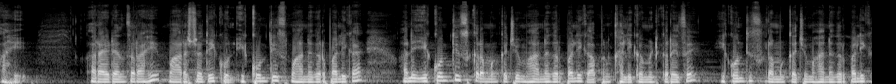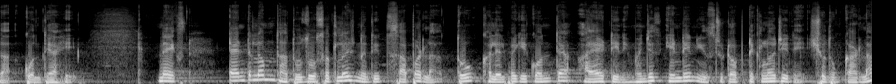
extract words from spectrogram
आहे? राईट आन्सर आहे महाराष्ट्रात एकूण एकोणतीस महानगरपालिका आहे आणि एकोणतीस क्रमांकाची महानगरपालिका आपण खाली कमेंट करायचं आहे एकोणतीस क्रमांकाची महानगरपालिका कोणती आहे? नेक्स्ट टँटलम धातू जो सतलज नदीत सापडला तो खालीलपैकी कोणत्या आय आय टीने म्हणजेच इंडियन इन्स्टिट्यूट ऑफ टेक्नॉलॉजीने शोधून काढला?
